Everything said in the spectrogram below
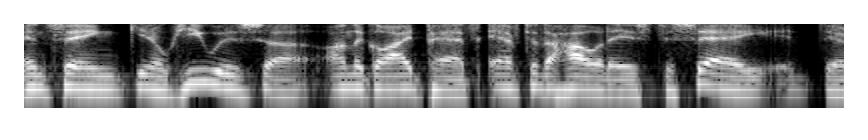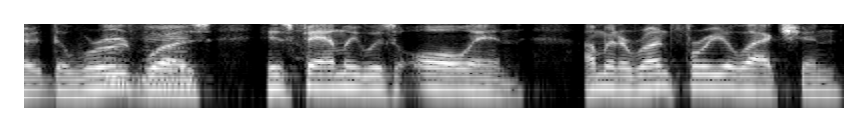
and saying, you know, he was uh, on the glide path after the holidays to say there the word Mhm. was his family was all in. I'm going to run for reelection.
